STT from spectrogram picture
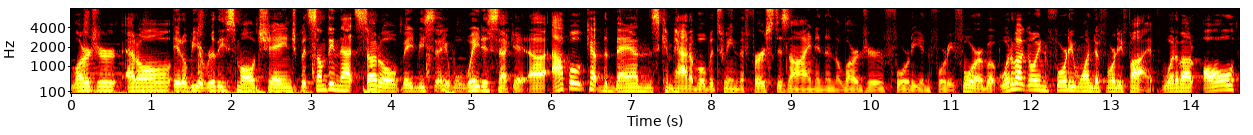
larger at all. It'll be a really small change, but something that subtle made me say, well, wait a second. Uh, Apple kept the bands compatible between the first design and then the larger 40 and 44, but what about going 41 to 45? What about all all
